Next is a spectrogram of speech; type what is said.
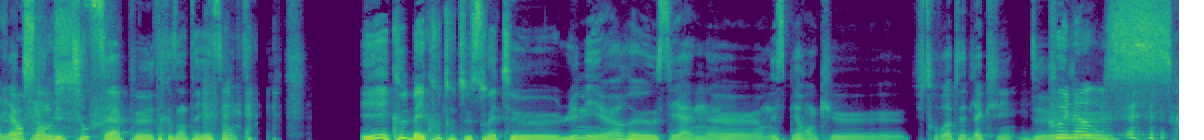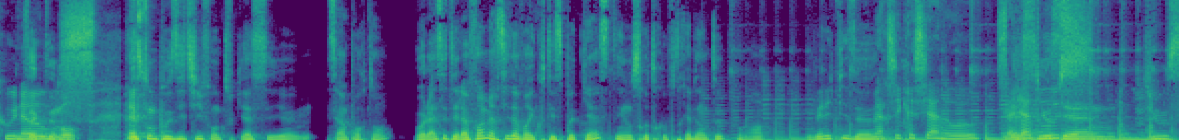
Tour. Allez Il y a penser plein de petites sapes euh, très intéressantes. Et écoute, bah écoute, on te souhaite euh, le meilleur, euh, Océane, euh, en espérant que tu trouveras peut-être la clé de. Who knows? Who Exactement. knows? Restons positifs, en tout cas, c'est euh, c'est important. Voilà, c'était la fin. Merci d'avoir écouté ce podcast et on se retrouve très bientôt pour un nouvel épisode. Merci Cristiano. Salut Merci, à tous. Océane. Tchuss.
